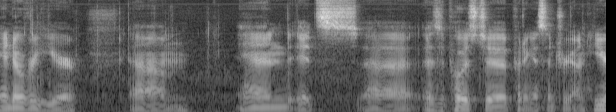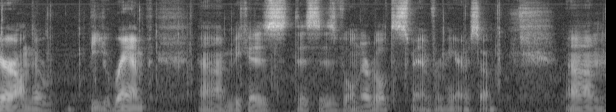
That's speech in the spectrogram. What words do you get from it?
and over here. Um, and it's uh, as opposed to putting a sentry on here on the B ramp um, because this is vulnerable to spam from here. So um,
